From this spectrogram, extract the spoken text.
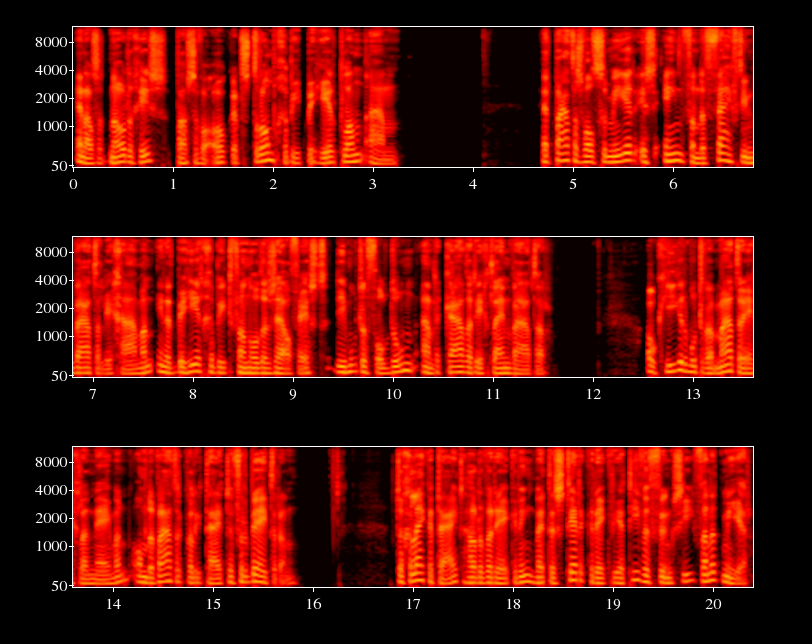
En als het nodig is, passen we ook het stroomgebiedbeheerplan aan. Het Paterswoldse meer is een van de 15 waterlichamen in het beheergebied van Noorderzeilvest die moeten voldoen aan de kaderrichtlijn water. Ook hier moeten we maatregelen nemen om de waterkwaliteit te verbeteren. Tegelijkertijd houden we rekening met de sterk recreatieve functie van het meer.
